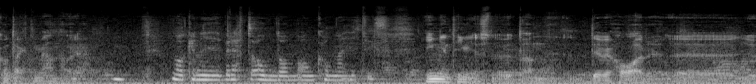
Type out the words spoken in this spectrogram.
kontakter med anhöriga. Vad kan ni berätta om de omkomna hittills? Ingenting just nu utan det vi har eh,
